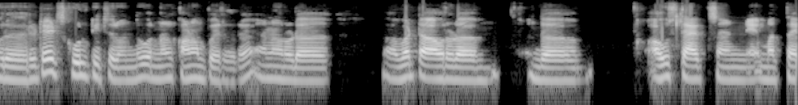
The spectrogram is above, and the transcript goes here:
ஒரு ரிட்டையர்ட் ஸ்கூல் டீச்சர் வந்து ஒரு நாள் காணாமல் போயிருக்காரு அண்ட் அவரோட பட் அவரோட இந்த ஹவுஸ் டேக்ஸ் அண்ட் மற்ற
